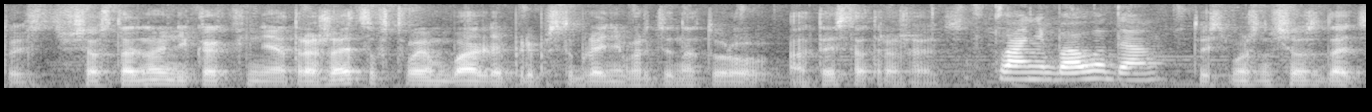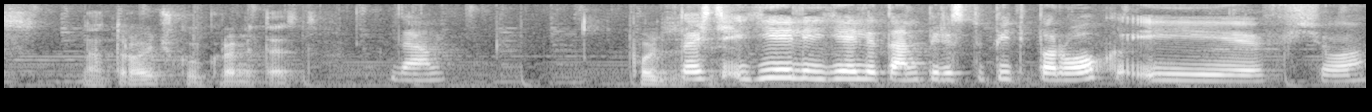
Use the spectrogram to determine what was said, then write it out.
то есть все остальное никак не отражается в твоем балле при поступлении в ординатуру, а тесты отражаются? В плане балла, да. То есть можно все сдать на троечку, кроме тестов? Да. Пользуйтесь. То есть еле-еле там переступить порог и все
